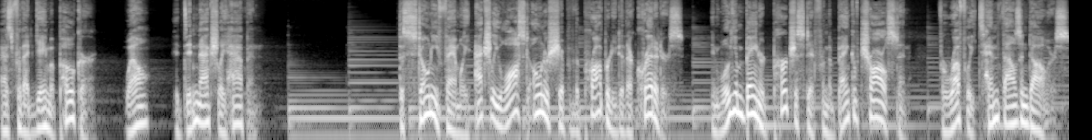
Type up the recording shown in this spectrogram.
As for that game of poker, well, it didn't actually happen the Stoney family actually lost ownership of the property to their creditors, and William Baynard purchased it from the Bank of Charleston for roughly $10,000.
